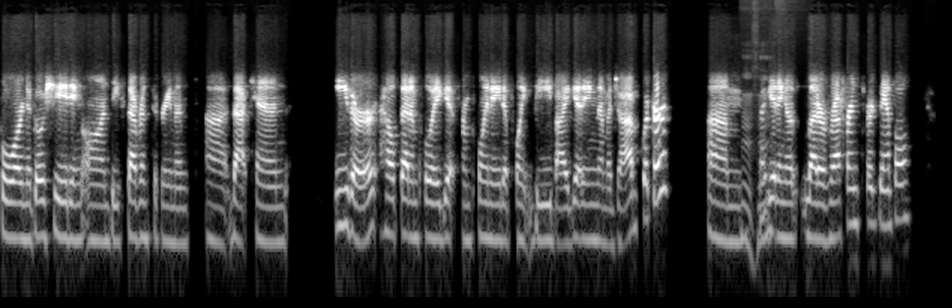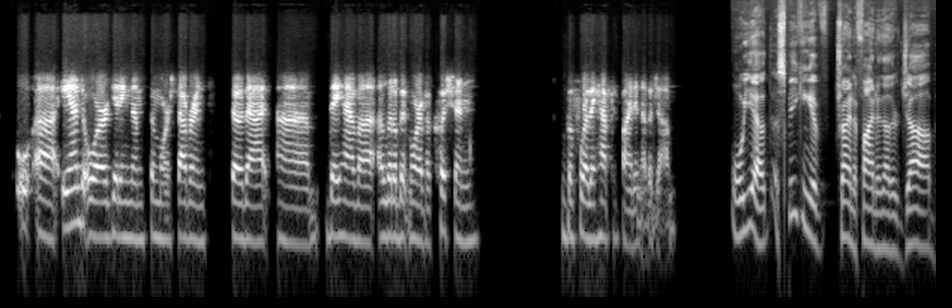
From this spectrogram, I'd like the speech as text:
for negotiating on the severance agreements uh, that can either help that employee get from point A to point B by getting them a job quicker, um, mm-hmm. by getting a letter of reference, for example, uh, and or getting them some more severance so that um, they have a, a little bit more of a cushion before they have to find another job. Well, yeah. Speaking of trying to find another job,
